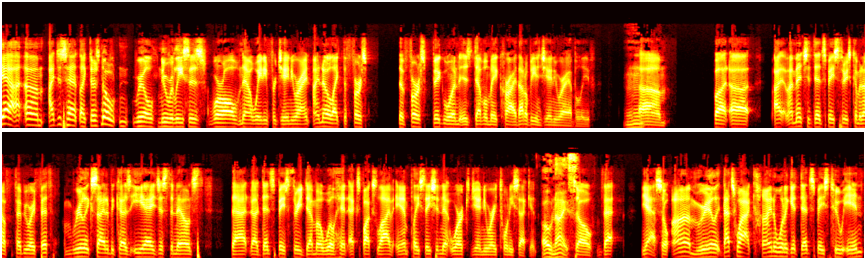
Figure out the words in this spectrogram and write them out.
Yeah, um, I just had like, there's no n- real new releases. We're all now waiting for January. I, I, know like the first, the first big one is Devil May Cry. That'll be in January, I believe. Mm-hmm. Um, but uh, I, I, mentioned Dead Space Three is coming out February 5th. I'm really excited because EA just announced that uh, Dead Space 3 demo will hit Xbox Live and PlayStation Network January 22nd. Oh, nice. So that yeah, so I'm really that's why I kind of want to get Dead Space 2 in.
